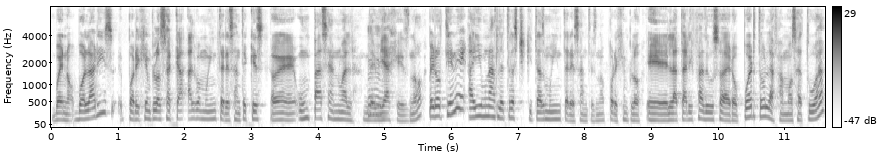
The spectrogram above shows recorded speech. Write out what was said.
Bueno, Volaris, por ejemplo, saca algo muy interesante que es eh, un pase anual de viajes, ¿no? Pero tiene ahí unas letras chiquitas muy interesantes, ¿no? Por ejemplo, eh, la tarifa de uso de aeropuerto, la famosa TUA,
